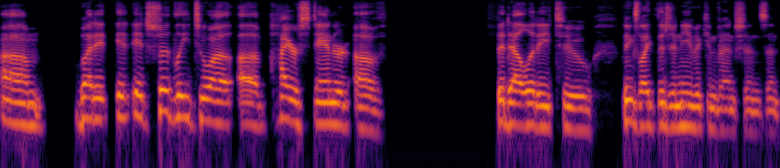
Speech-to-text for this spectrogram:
um, but it, it, it should lead to a, a higher standard of fidelity to things like the Geneva Conventions and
